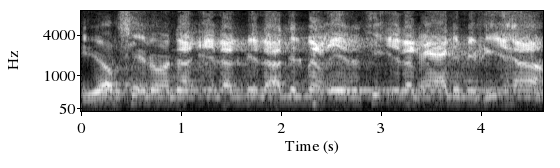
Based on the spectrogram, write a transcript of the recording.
يرسلون إلى البلاد البعيدة إلى العالم فيها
